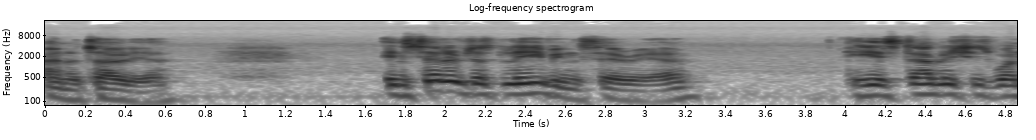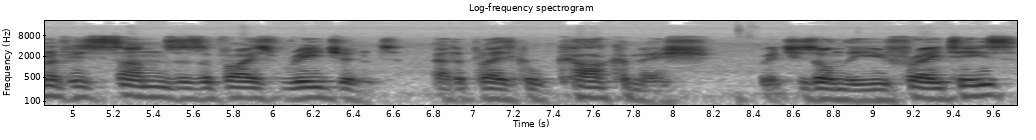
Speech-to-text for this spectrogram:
Anatolia. Instead of just leaving Syria, he establishes one of his sons as a vice regent at a place called Carchemish, which is on the Euphrates.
